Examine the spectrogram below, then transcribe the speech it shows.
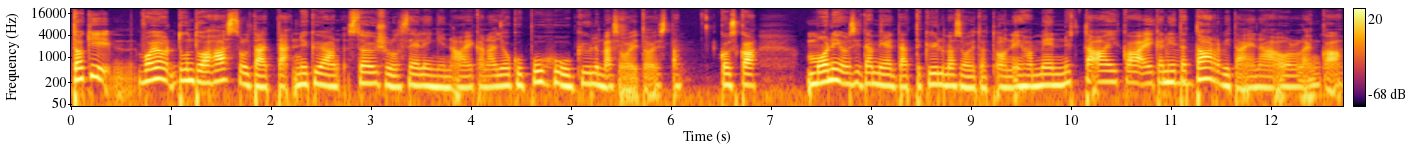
Toki voi tuntua hassulta, että nykyään social sellingin aikana joku puhuu kylmäsoitoista, koska moni on sitä mieltä, että kylmäsoitot on ihan mennyttä aikaa, eikä mm. niitä tarvita enää ollenkaan.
